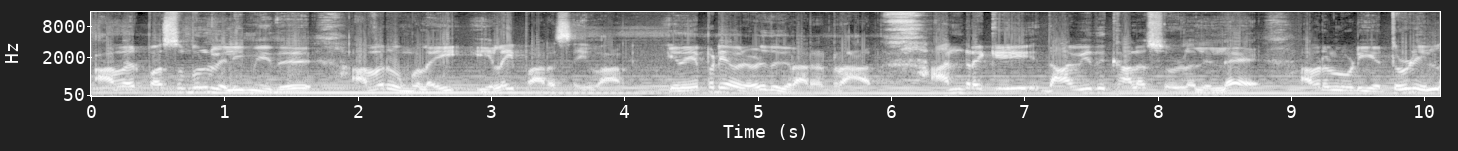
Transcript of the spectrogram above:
அவர் பசும்புல் வெளி மீது அவர் உங்களை இலைப்பார செய்வார். இதை எப்படி அவர் எழுதுகிறார் என்றால் அன்றைக்கு தாவீது கால சூழலில் அவர்களுடைய தொழில்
